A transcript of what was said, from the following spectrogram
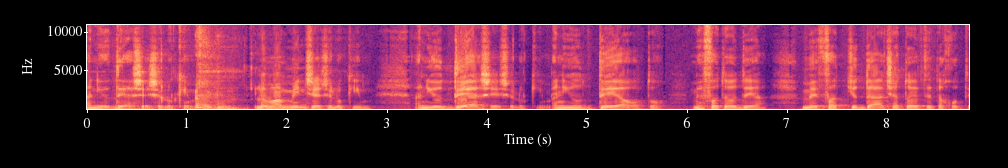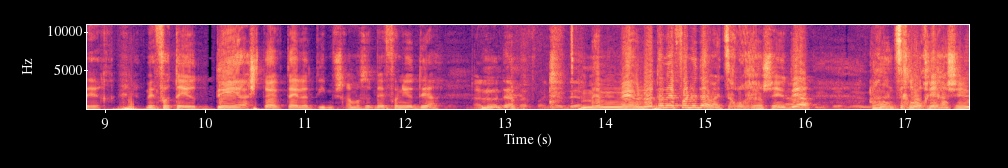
אני יודע שיש אלוקים. לא מאמין שיש אלוקים, אני יודע שיש אלוקים, אני יודע אותו. מאיפה אתה יודע? מאיפה את יודעת שאת אוהבת את אחותך? מאיפה אתה יודע שאתה אוהב את הילדים שלך? מה זאת מאיפה אני יודע? אני לא יודע מאיפה אני יודע. לא יודע מאיפה אני יודע, אבל אני צריך להוכיח שאני יודע? אני צריך להוכיח שאני...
